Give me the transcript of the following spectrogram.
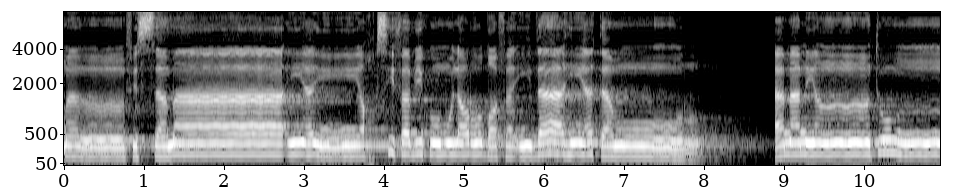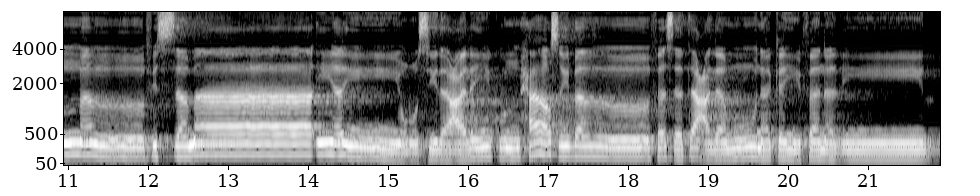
من في السماء أن يخسف بكم الأرض فإذا هي تمور أم منتم من في السماء أن يرسل عليكم حاصبا فستعلمون كيف نذير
